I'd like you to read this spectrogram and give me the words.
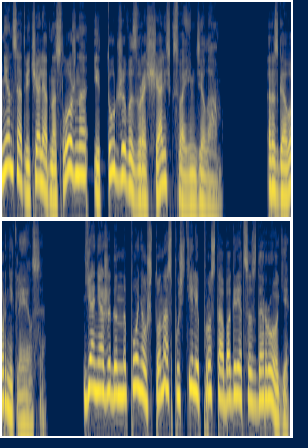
Ненцы отвечали односложно и тут же возвращались к своим делам. Разговор не клеился. Я неожиданно понял, что нас пустили просто обогреться с дороги,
